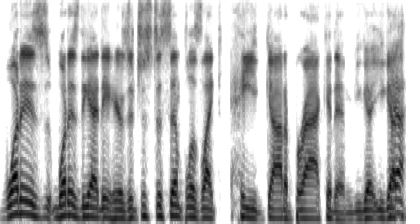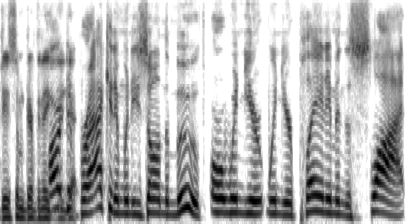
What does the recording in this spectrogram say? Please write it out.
What is what is the idea here? Is it just as simple as like, hey, you got to bracket him? You got you got Yeah. to do some different things. Hard You to bracket him when he's on the move, or when you're when you're playing him in the slot,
